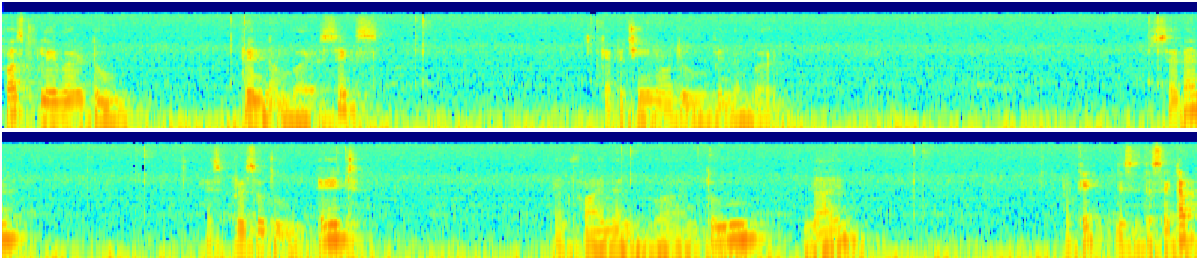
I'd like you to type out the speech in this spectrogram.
first flavor to pin number 6 cappuccino to pin number 7 espresso to 8 and final 1 2 9 okay this is the setup.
